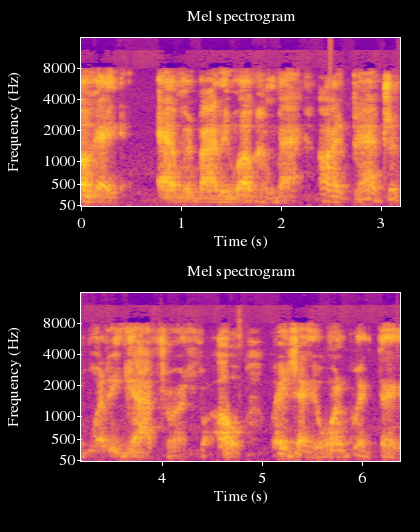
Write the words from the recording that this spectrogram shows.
Okay, everybody, welcome back. All right, Patrick, what do you got for us? Oh, wait a second, one quick thing.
